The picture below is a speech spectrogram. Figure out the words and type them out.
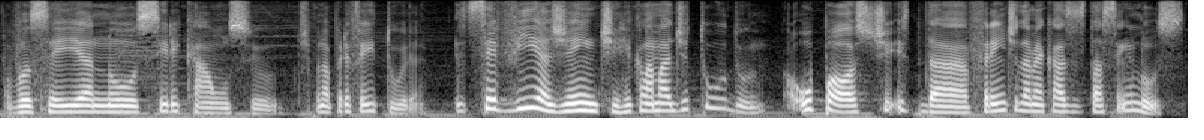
você ia no City Council, tipo na prefeitura. Você via gente reclamar de tudo. O poste da frente da minha casa está sem luz.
